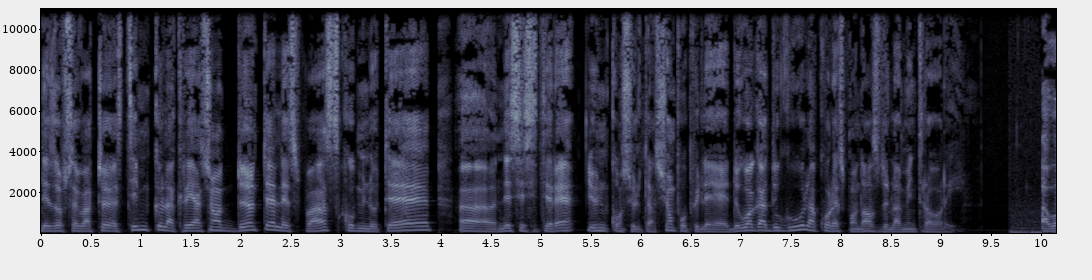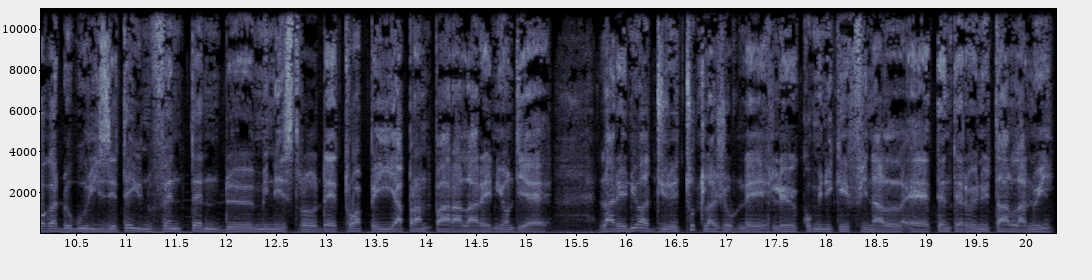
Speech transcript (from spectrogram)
Des observateurs estiment que la création d'un tel espace communautaire euh, nécessiterait une consultation populaire. De Ouagadougou, la correspondance de Lamine Traoré. À Ouagadougou, ils étaient une vingtaine de ministres des trois pays à prendre part à la réunion d'hier. La réunion a duré toute la journée. Le communiqué final est intervenu tard la nuit.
